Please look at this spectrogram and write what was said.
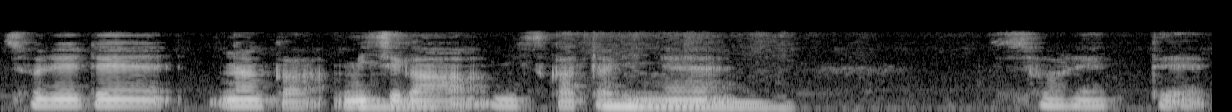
それでなんか道が見つかったりね、それって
